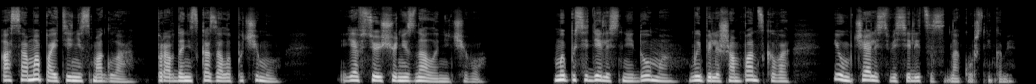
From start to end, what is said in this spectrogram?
А сама пойти не смогла. Правда, не сказала, почему. Я все еще не знала ничего. Мы посидели с ней дома, выпили шампанского и умчались веселиться с однокурсниками.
